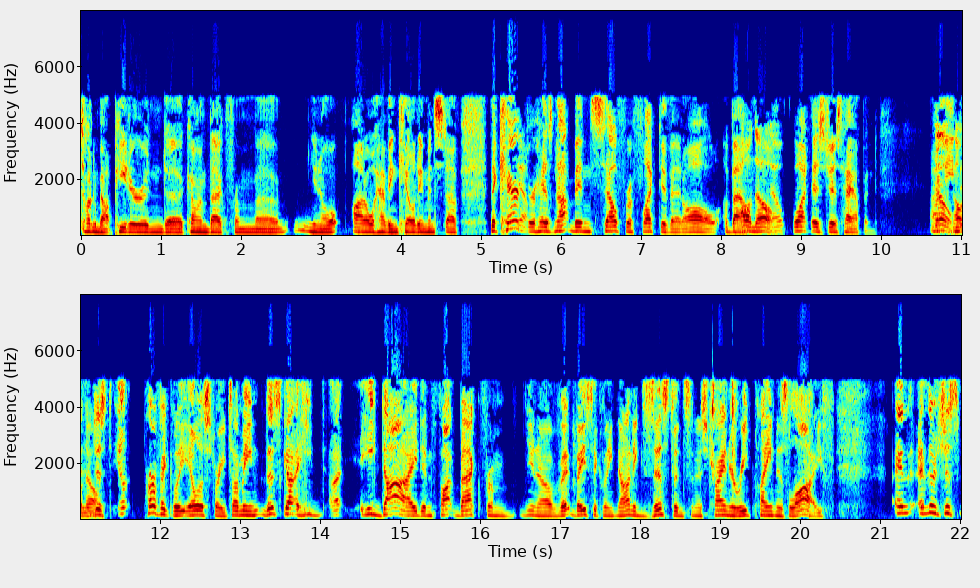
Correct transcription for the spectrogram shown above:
talking about Peter and uh, coming back from uh, you know Otto having killed him and stuff. The character has not been self-reflective at all about Oh no. What has just happened. I No. mean, Oh, no. just il- perfectly illustrates. I mean, this guy he uh, he died and fought back from you know va- basically non-existence and is trying to reclaim his life. And and there's just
